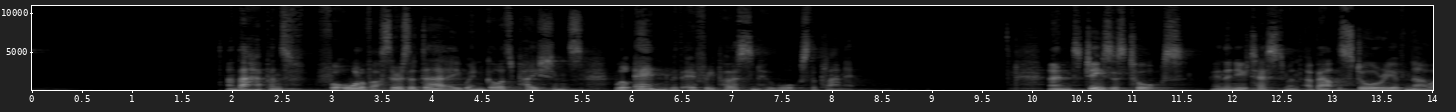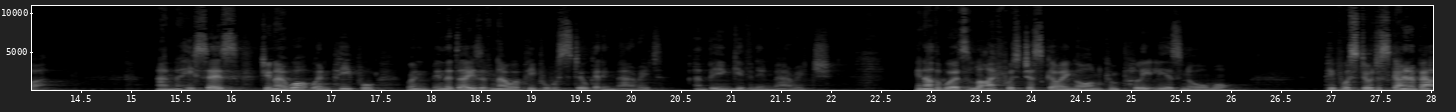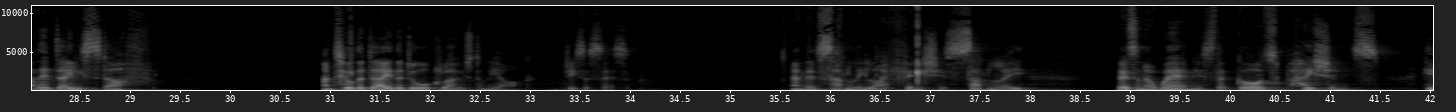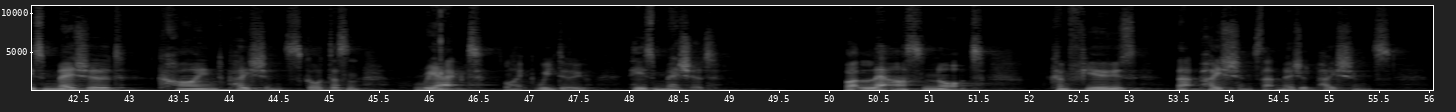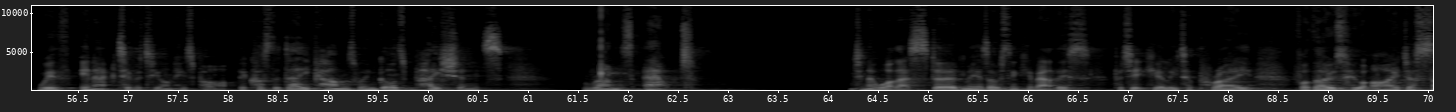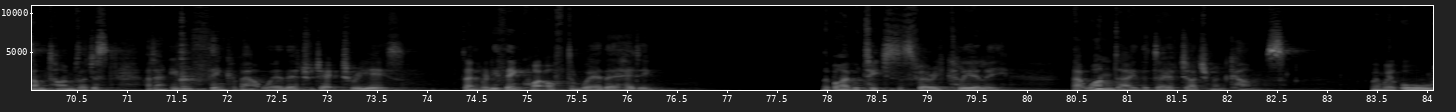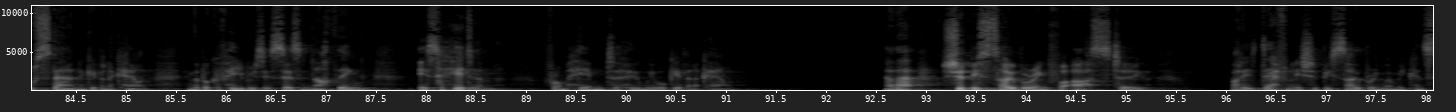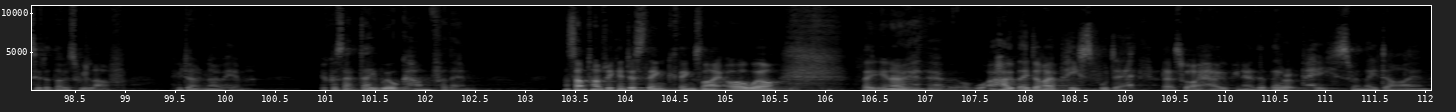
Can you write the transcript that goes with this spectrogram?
And that happens for all of us. There is a day when God's patience will end with every person who walks the planet. And Jesus talks in the New Testament about the story of Noah. And he says, Do you know what? When people, when in the days of Noah, people were still getting married and being given in marriage. In other words, life was just going on completely as normal. People were still just going about their daily stuff until the day the door closed on the ark, Jesus says. And then suddenly life finishes. Suddenly, there's an awareness that God's patience, his measured, kind patience, God doesn't react like we do, he is measured. But let us not confuse that patience, that measured patience, with inactivity on his part, because the day comes when God's patience runs out. Do you know what? That stirred me as I was thinking about this, particularly to pray for those who I just sometimes, I just, I don't even think about where their trajectory is. Don't really think quite often where they're heading. The Bible teaches us very clearly that one day the day of judgment comes when we'll all stand and give an account. In the book of Hebrews, it says, Nothing is hidden from him to whom we will give an account. Now, that should be sobering for us too. But it definitely should be sobering when we consider those we love who don't know him, because that day will come for them. And sometimes we can just think things like, oh, well, they, you know, I hope they die a peaceful death. That's what I hope, you know, that they're at peace when they die. And,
